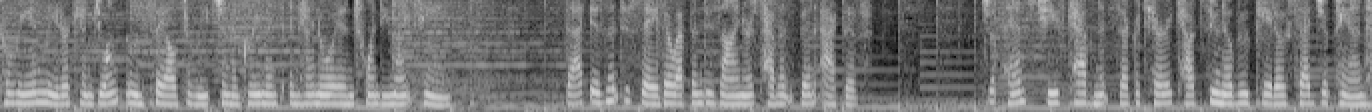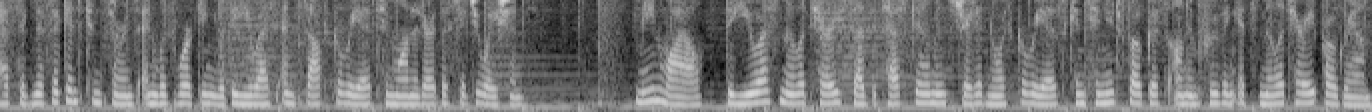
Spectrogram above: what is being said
Korean leader Kim Jong un failed to reach an agreement in Hanoi in 2019. That isn't to say their weapon designers haven't been active. Japan's Chief Cabinet Secretary Katsunobu Kato said Japan has significant concerns and was working with the US and South Korea to monitor the situation. Meanwhile, the US military said the test demonstrated North Korea's continued focus on improving its military program,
